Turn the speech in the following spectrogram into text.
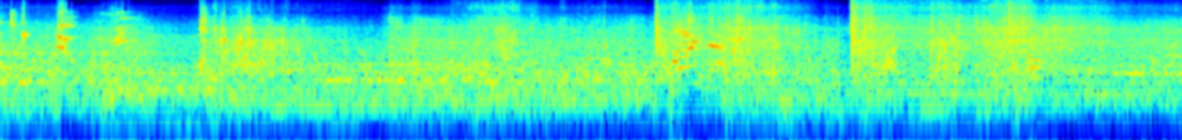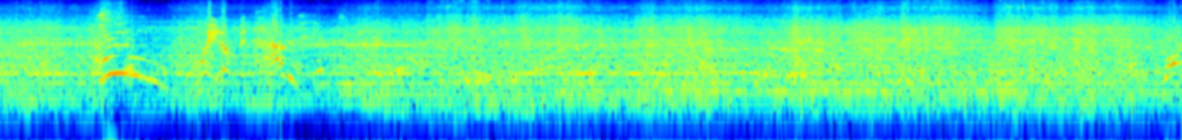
Which way? Help me. Behind them! Oh. Wait a minute, how the heck did you get that? Oh, God.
